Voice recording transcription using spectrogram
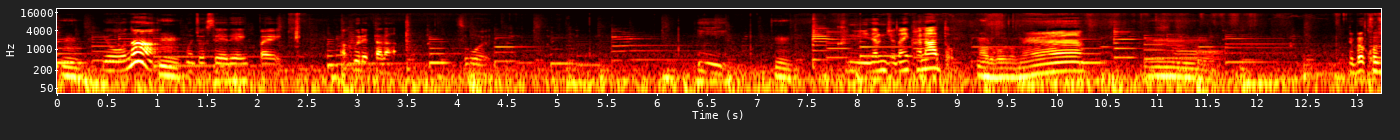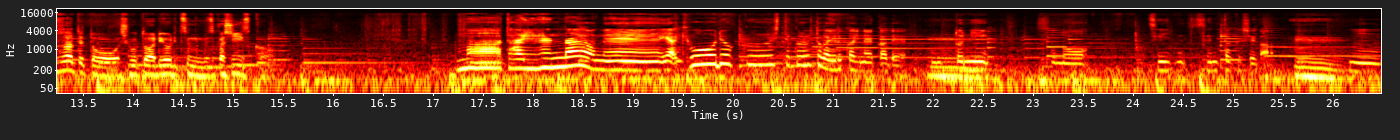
うんような、うん。まあ、女性でいっぱい溢れたらすごいいいうん。国になるんじゃないかなと。なるほどね。うん。やっぱり子育てと仕事は両立するの難しいですか？まあ大変だよね。いや協力してくれる人がいるかいないかでうん本当にその選選択肢が、うん。うん、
